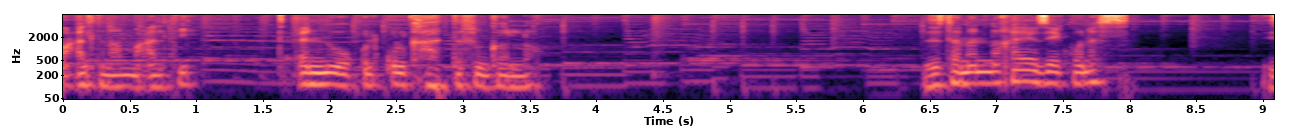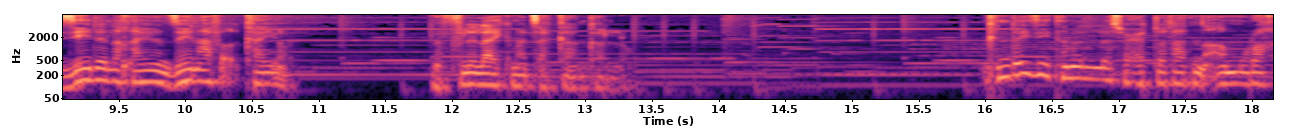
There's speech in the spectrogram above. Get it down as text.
መዓልቲ ናብ መዓልቲ ጥዕንኡ ቁልቁል ክሃትፍ እንከሎ ዝተመነኻዮ ዘይኮነስ ዘይደለኻዮን ዘይናፈቕካዮን ምፍልላይ ክመጸካ እንከሎ ክንደይ ዘይተመለሱ ሕቶታት ንኣእምሮኻ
